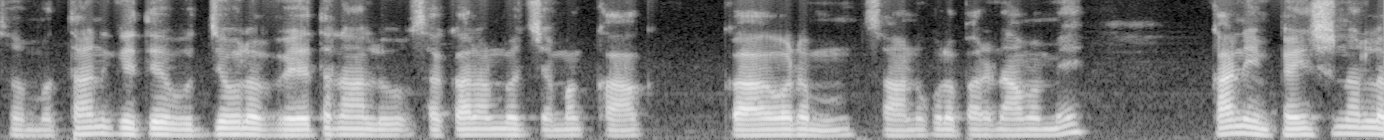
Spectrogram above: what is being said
సో, మొత్తానికైతే ఉద్యోగుల వేతనాలు సకాలంలో జమ కా కావడం సానుకూల పరిణామమే. కానీ పెన్షనర్ల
